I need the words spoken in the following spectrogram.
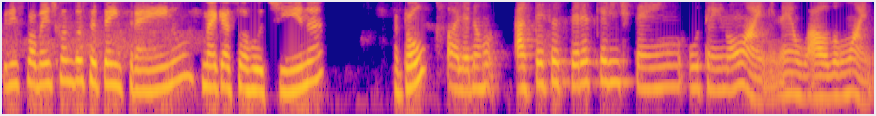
Principalmente quando você tem treino, como é que é a sua rotina? Tá bom? Olha, não, as terças-feiras que a gente tem o treino online, né? O aula online.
